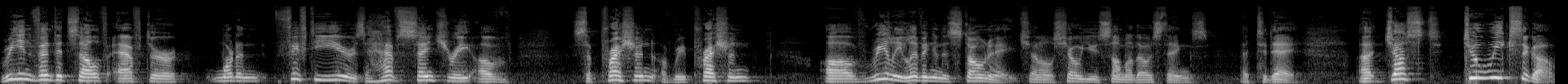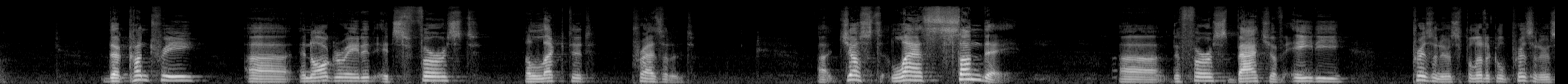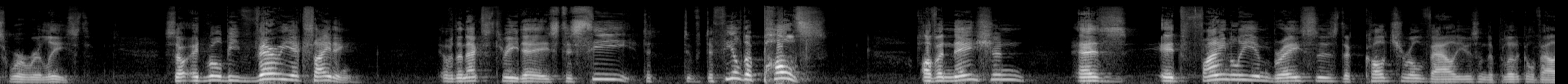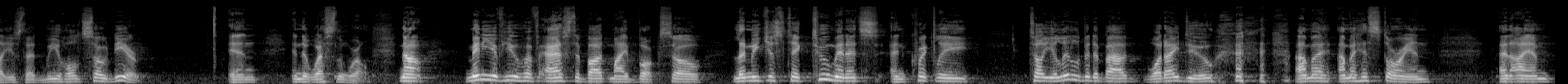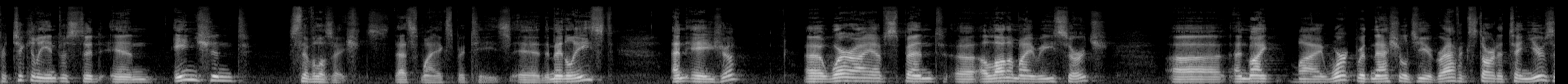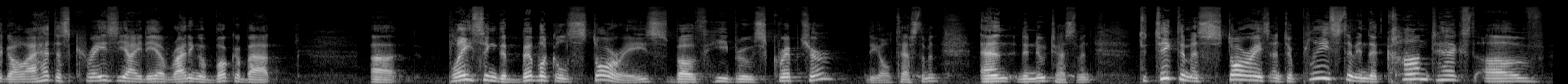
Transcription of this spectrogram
Reinvent itself after more than 50 years, a half century of suppression, of repression, of really living in the Stone Age. And I'll show you some of those things uh, today. Uh, just Two weeks ago, the country uh, inaugurated its first elected president. Uh, just last Sunday, uh, the first batch of 80 prisoners, political prisoners, were released. So it will be very exciting over the next three days to see, to, to, to feel the pulse of a nation as it finally embraces the cultural values and the political values that we hold so dear in, in the Western world. Now, many of you have asked about my book, so let me just take two minutes and quickly tell you a little bit about what I do. I'm, a, I'm a historian, and I am particularly interested in ancient civilizations. That's my expertise in the Middle East and Asia uh, where I have spent uh, a lot of my research. Uh, and my, my work with National Geographic started 10 years ago. I had this crazy idea of writing a book about uh, placing the biblical stories, both Hebrew scripture, the Old Testament, and the New Testament, to take them as stories and to place them in the context of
